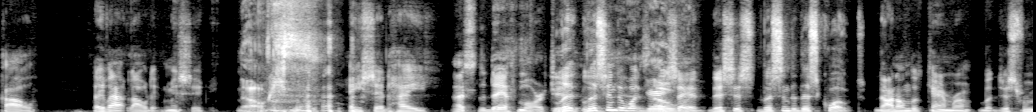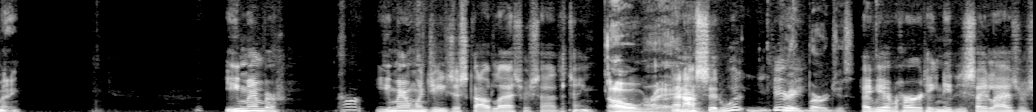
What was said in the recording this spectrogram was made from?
call, they've outlawed it in Mississippi. No. he said, hey. That's the death march. Li- listen to what It's Gary over. said. This is listen to this quote, not on the camera, but just for me. You remember? You remember when Jesus called Lazarus out of the tomb? Oh, Rick. And I said, "What, Gary? Rick Burgess. Have you ever heard he needed to say Lazarus?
